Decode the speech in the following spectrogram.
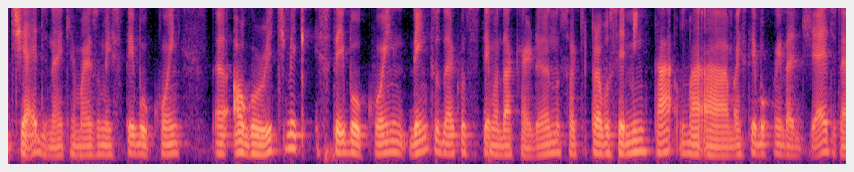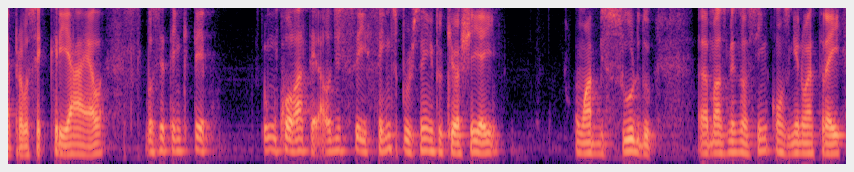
JED, né, que é mais uma stablecoin, uh, algorithmic stablecoin dentro do ecossistema da Cardano, só que para você mintar uma, uma stablecoin da JED, né, para você criar ela, você tem que ter um colateral de 600%, que eu achei aí um absurdo, uh, mas mesmo assim conseguiram atrair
